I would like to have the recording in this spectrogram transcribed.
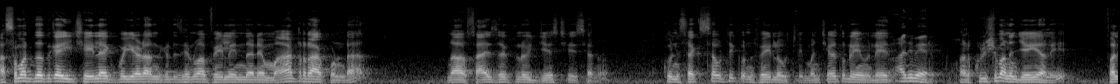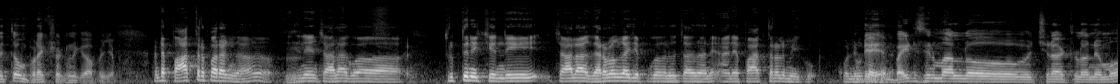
అసమర్థతగా ఈ చేయలేకపోయాడు అందుకని సినిమా ఫెయిల్ అయిందనే మాట రాకుండా నా సాయశక్తిలో ఇది చేసి చేశాను. కొన్ని సక్సెస్ అవుతాయి కొన్ని ఫెయిల్ అవుతాయి మన చేతిలో ఏమీ లేదు. అది వేరు. మన కృషి మనం చేయాలి. ఫలితం ప్రేక్షకులకి అప్పచెప్పాలి. అంటే పాత్ర పరంగా ఇది నేను చాలా తృప్తినిచ్చింది చాలా గర్వంగా చెప్పుకోగలుగుతాను అనే అనే పాత్రలు మీకు కొన్ని బయట సినిమాల్లో వచ్చినట్లోనేమో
